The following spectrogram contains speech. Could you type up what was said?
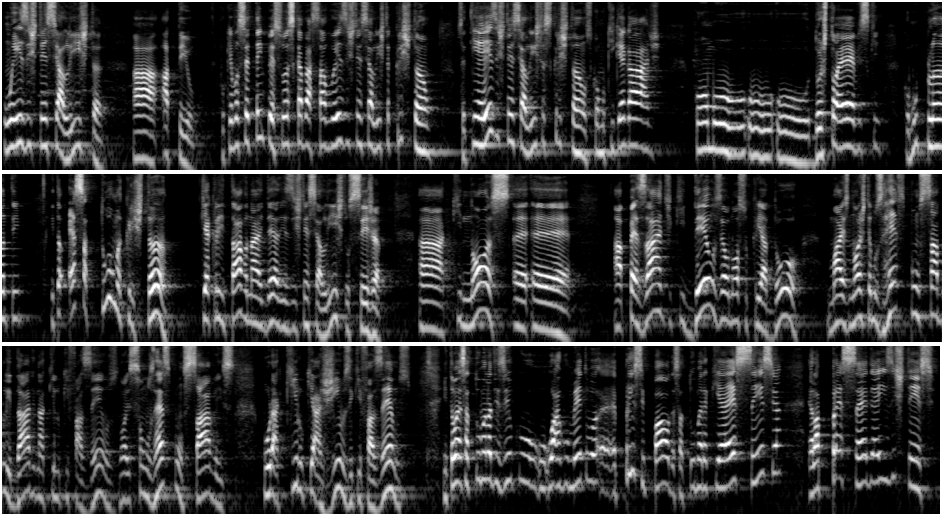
um existencialista ah, ateu, porque você tem pessoas que abraçavam o existencialista cristão. Você tinha existencialistas cristãos, como Kierkegaard, como o, o, o Dostoevsky, como Plante, então, essa turma cristã que acreditava na ideia existencialista, ou seja, que nós é, apesar de que Deus é o nosso Criador, mas nós temos responsabilidade naquilo que fazemos, nós somos responsáveis por aquilo que agimos e que fazemos. Então, essa turma ela dizia que o, o argumento é, principal dessa turma era que a essência ela precede a existência.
